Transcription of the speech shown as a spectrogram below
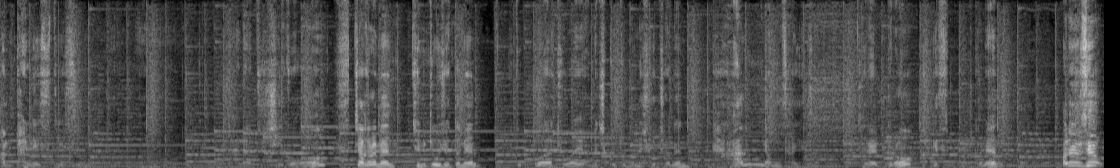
안 팔릴 수도 있으니까 어, 하나 두시고. 자 그러면 재밌게 보셨다면 구독과 좋아요 한 번씩 꾹 눌러주시고 저는 다음 영상에서 찾아뵙도록 하겠습니다. 그러면 안녕히 계세요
